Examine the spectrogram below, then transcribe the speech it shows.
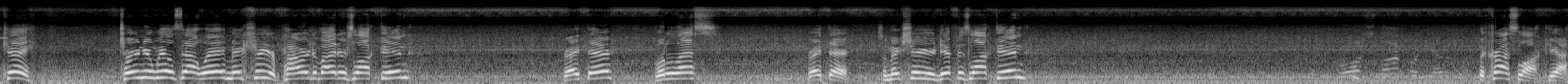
Okay, turn your wheels that way. Make sure your power divider's locked in. Right there, a little less. Right there. So make sure your diff is locked in. Cross lock or the other one? The cross lock, yeah.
